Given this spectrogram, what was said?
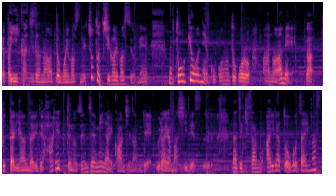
やっぱいい感じだなと思いますね。ちょっと違いますよね。もう東京はね、ここのところ、あの、雨が降ったり止んだりで、晴れっての全然見ない感じなんで、羨ましいです。なずきさんもありがとうございます。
